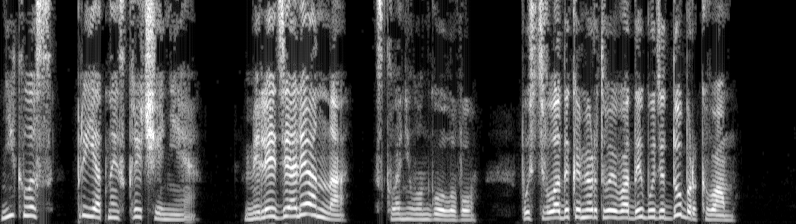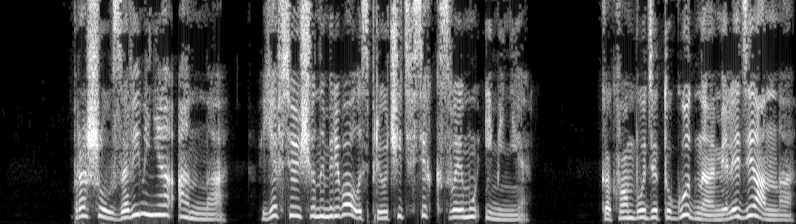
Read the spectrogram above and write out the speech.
Никлас — приятное исключение. «Миледи Алианна!» — склонил он голову. «Пусть владыка мертвой воды будет добр к вам». «Прошу, зови меня Анна», я все еще намеревалась приучить всех к своему имени. «Как вам будет угодно, миледи Анна!»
